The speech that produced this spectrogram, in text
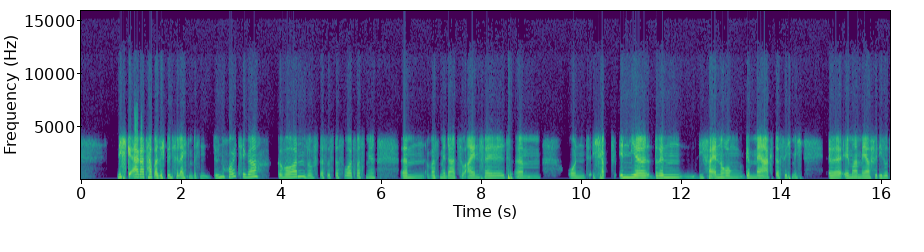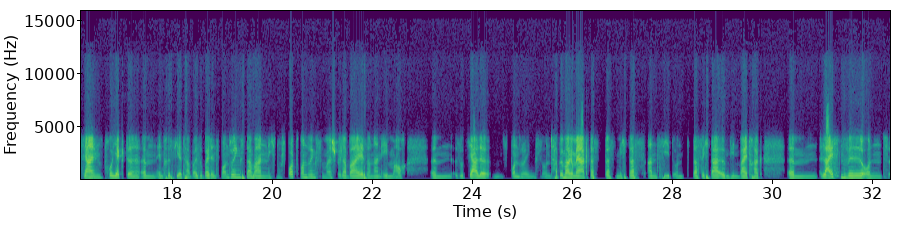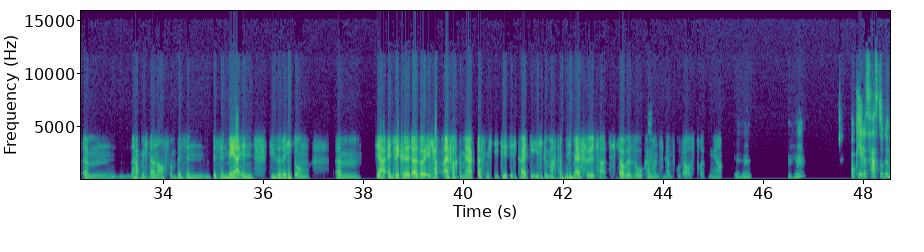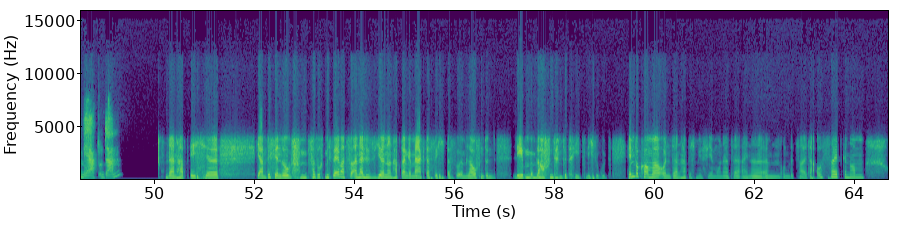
nicht geärgert habe. Also ich bin vielleicht ein bisschen dünnhäutiger geworden. So, das ist das Wort, was mir, ähm, was mir dazu einfällt. Ähm, und ich habe in mir drin die Veränderung gemerkt, dass ich mich äh, immer mehr für die sozialen Projekte ähm, interessiert habe. Also bei den Sponsorings, da waren nicht nur Sportsponsorings zum Beispiel dabei, sondern eben auch ähm, soziale Sponsorings und habe immer gemerkt, dass, dass mich das anzieht und dass ich da irgendwie einen Beitrag ähm, leisten will und ähm, habe mich dann auch so ein bisschen, bisschen mehr in diese Richtung ähm, ja, entwickelt. Also ich habe einfach gemerkt, dass mich die Tätigkeit, die ich gemacht habe, nicht mehr erfüllt hat. Ich glaube, so kann man es mhm. ganz gut ausdrücken, ja. Mhm. Mhm. Okay, das hast du gemerkt. Und dann? Und dann habe ich äh, ja ein bisschen so versucht, mich selber zu analysieren und habe dann gemerkt, dass ich das so im laufenden Leben, im laufenden Betrieb nicht so gut hinbekomme. Und dann habe ich mir vier Monate eine ähm, unbezahlte Auszeit genommen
